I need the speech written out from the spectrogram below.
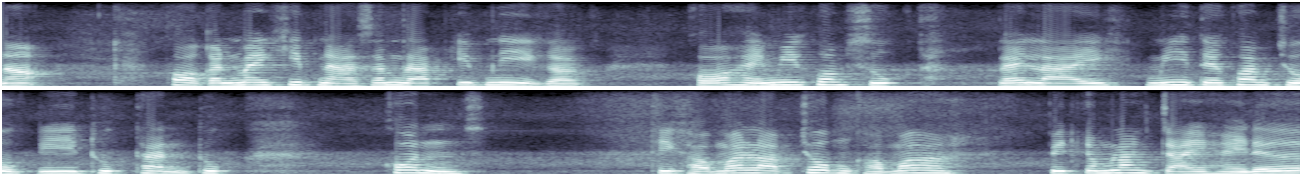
เนาะพอกันใหม่คลิปหนาสำหรับคลิปนี้ก็ขอให้มีความสุขหลายๆ มีแต่ความโชคดีทุกท่านทุกคนที่เขามารับชมเขามาป็นกำลังใจให้เด้อ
